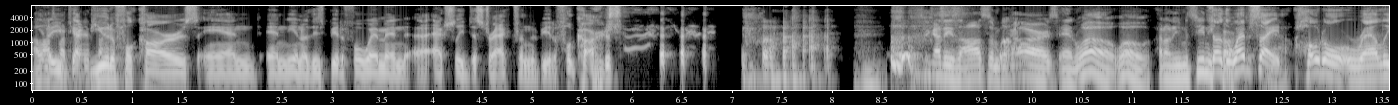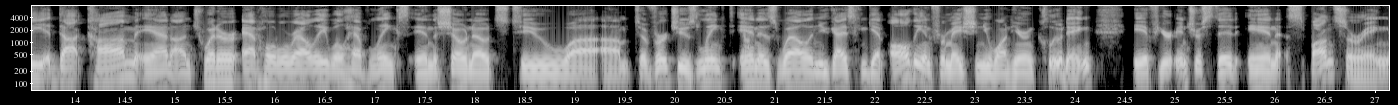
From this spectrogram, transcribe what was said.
And, you know, you've got of thought. beautiful cars, and and you know these beautiful women uh, actually distract from the beautiful cars. They got these awesome cars and whoa, whoa, I don't even see any So the website, now. hodlrally.com and on Twitter at hodelrally, we'll have links in the show notes to uh, um, to Virtues LinkedIn as well. And you guys can get all the information you want here, including if you're interested in sponsoring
